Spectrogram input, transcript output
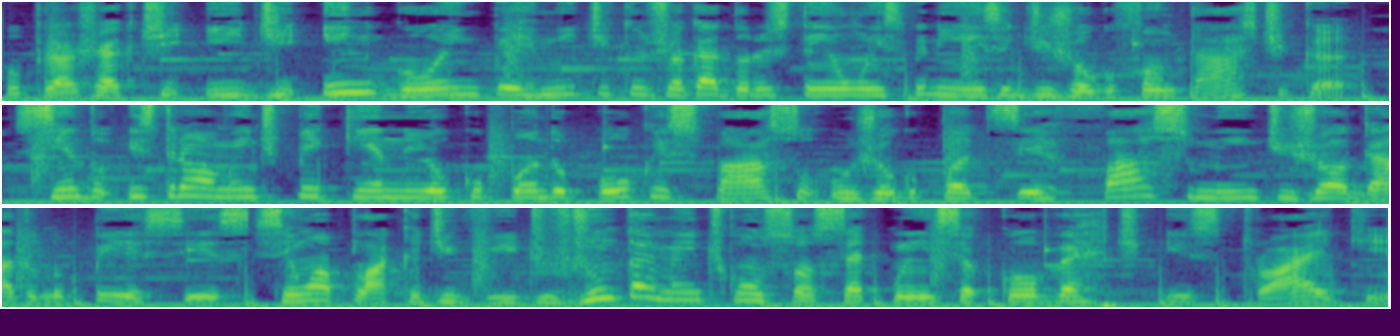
O Project Id Ingoing permite que os jogadores tenham uma experiência de jogo fantástica. Sendo extremamente pequeno e ocupando pouco espaço, o jogo pode ser facilmente jogado no PC sem uma placa de vídeo, juntamente com sua sequência Covert Strike.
